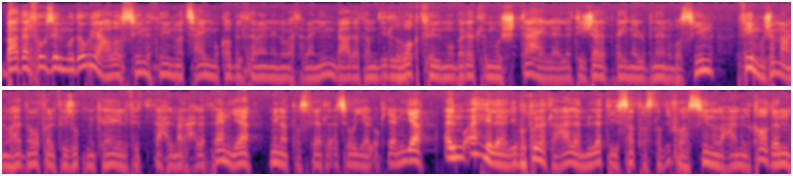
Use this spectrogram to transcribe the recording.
بعد الفوز المدوي على الصين 92 مقابل 88 بعد تمديد الوقت في المباراة المشتعلة التي جرت بين لبنان والصين في مجمع نهاد نوفل في زوك ميكايل في افتتاح المرحلة الثانية من التصفيات الآسيوية الأوكيانية المؤهلة لبطولة العالم التي ستستضيفها الصين العام القادم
